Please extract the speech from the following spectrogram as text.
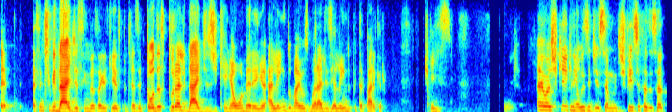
é, essa antiguidade assim das HQs, por trazer todas as pluralidades de quem é o Homem-Aranha, além do Miles Morales e além do Peter Parker. Acho que é isso. É, eu acho que, que nem a Luiz disse, é muito difícil fazer essa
